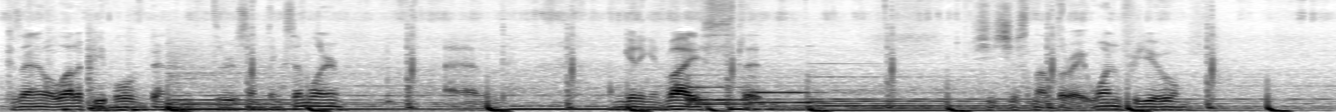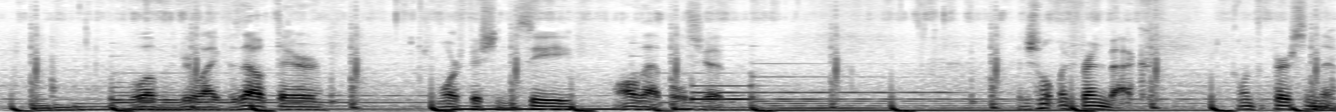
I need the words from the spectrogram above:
Because I know a lot of people have been through something similar, and I'm getting advice that she's just not the right one for you. The love of your life is out there, more fish in the sea, all that bullshit. I just want my friend back. I want the person that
